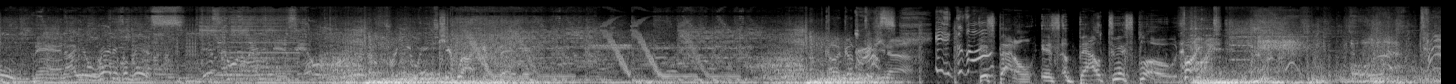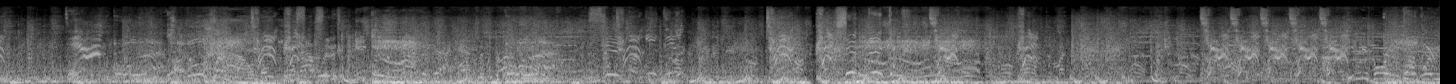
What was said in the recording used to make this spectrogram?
Oh man, are you ready for this? This tournament is held on the free ratio. Keep rocking, baby. This battle is about to explode. Fight! Wow, they came out with. 波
